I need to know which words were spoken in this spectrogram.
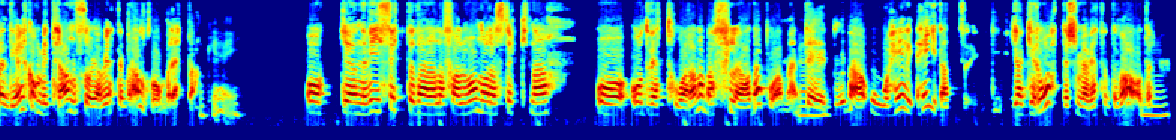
En del kom i trans och jag vet inte allt vad hon berättade. Okay. Och eh, vi sitter där i alla fall, var några styckna och, och du vet tårarna bara flödar på mig. Mm. Det, det, är bara ohejdat. Jag gråter som jag vet inte vad. Mm.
